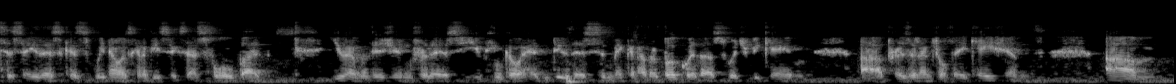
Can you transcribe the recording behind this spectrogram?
to say this because we know it's going to be successful, but you have a vision for this. You can go ahead and do this and make another book with us, which became uh, Presidential Vacations. Um,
